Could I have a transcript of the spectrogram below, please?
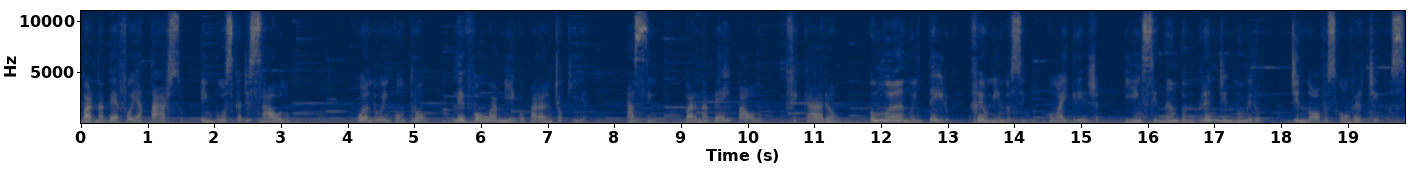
Barnabé foi a Tarso em busca de Saulo quando o encontrou, levou o amigo para Antioquia. Assim, Barnabé e Paulo ficaram um ano inteiro reunindo-se com a igreja e ensinando um grande número de novos convertidos.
